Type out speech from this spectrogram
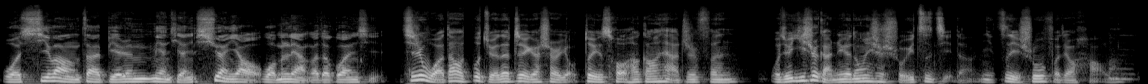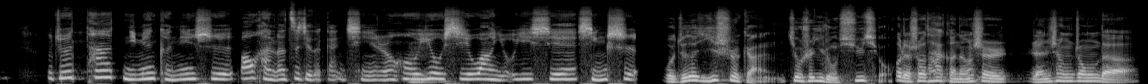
我希望在别人面前炫耀我们两个的关系。其实我倒不觉得这个事儿有对错和高下之分。我觉得仪式感这个东西是属于自己的，你自己舒服就好了。我觉得它里面肯定是包含了自己的感情，然后嗯又希望有一些形式。我觉得仪式感就是一种需求，或者说它可能是人生中的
